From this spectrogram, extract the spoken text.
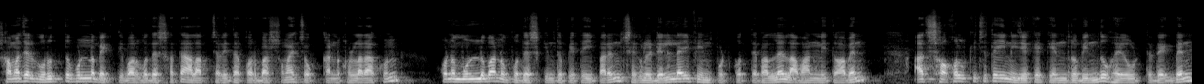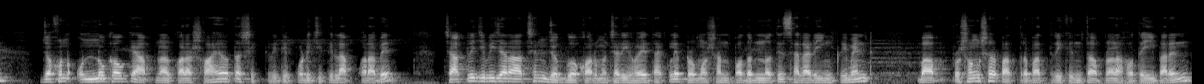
সমাজের গুরুত্বপূর্ণ ব্যক্তিবর্গদের সাথে আলাপচারিতা করবার সময় চোখ কান খোলা রাখুন। কোনো মূল্যবান উপদেশ কিন্তু পেতেই পারেন। সেগুলি ডেলি লাইফে ইনপুট করতে পারলে লাভান্বিত হবেন। আজ সকল কিছুতেই নিজেকে কেন্দ্রবিন্দু হয়ে উঠতে দেখবেন। যখন অন্য কাউকে আপনার করা সহায়তা স্বীকৃতি পরিচিতি লাভ করাবে, চাকরিজীবী যারা আছেন, যোগ্য কর্মচারী হয়ে থাকলে প্রমোশন পদোন্নতি স্যালারি ইনক্রিমেন্ট বা প্রশংসার পাত্রপাত্রী কিন্তু আপনারা হতেই পারেন।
